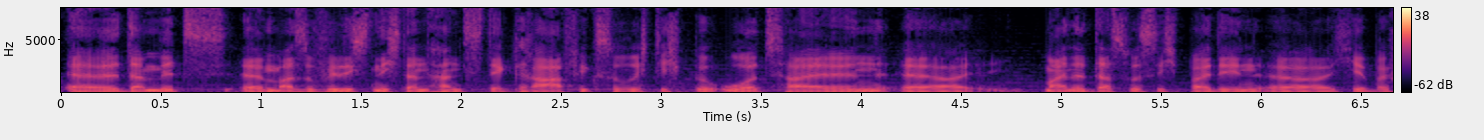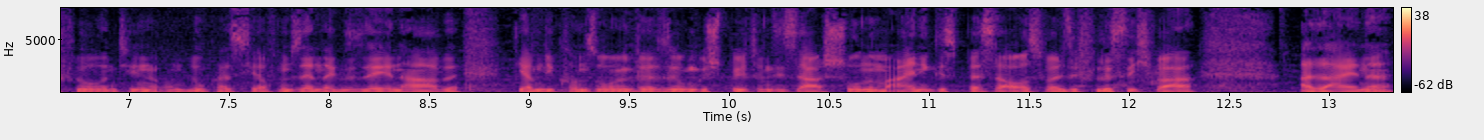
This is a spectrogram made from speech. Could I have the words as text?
äh, damit. Ähm, also will ich es nicht anhand der Grafik so richtig beurteilen. Äh, ich meine, das, was ich bei den äh, hier bei Florentin und Lukas hier auf dem Sender gesehen habe, die haben die Konsolenversion gespielt und sie sah schon um einiges besser aus, weil sie flüssig war alleine.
